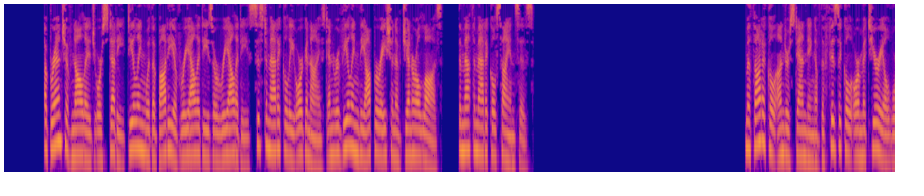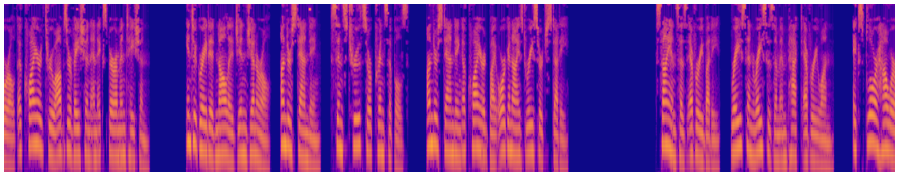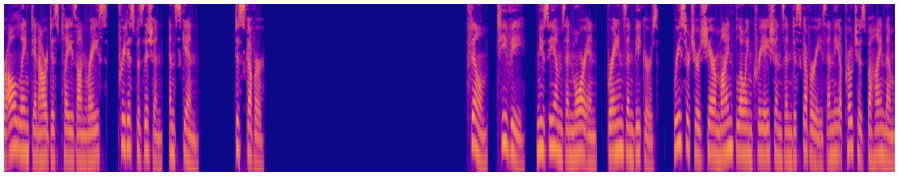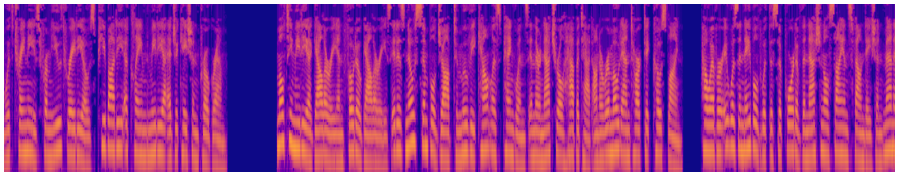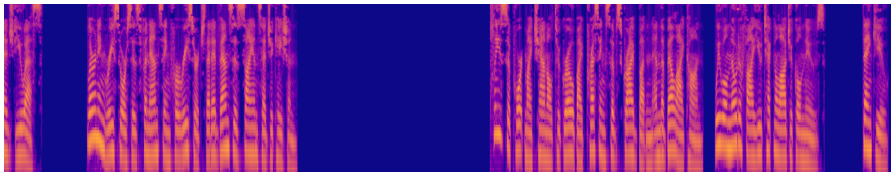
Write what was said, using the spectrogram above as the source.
A branch of knowledge or study dealing with a body of realities or realities systematically organized and revealing the operation of general laws. The mathematical sciences. Methodical understanding of the physical or material world acquired through observation and experimentation. Integrated knowledge in general. Understanding. Since truths or principles understanding acquired by organized research study. Science is everybody. Race and racism impact everyone. Explore how we're all linked in our displays on race, predisposition, and skin. Discover. Film, TV, museums and more in Brains and Beakers, Researchers share mind-blowing creations and discoveries and the approaches behind them with trainees from Youth Radio's Peabody acclaimed media education program. Multimedia gallery and photo galleries It is no simple job to movie countless penguins in their natural habitat on a remote Antarctic coastline. However it was enabled with the support of the National Science Foundation managed U.S. Learning resources financing for research that advances science education. Please support my channel to grow by pressing subscribe button and the bell icon. We will notify you technological news. Thank you.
